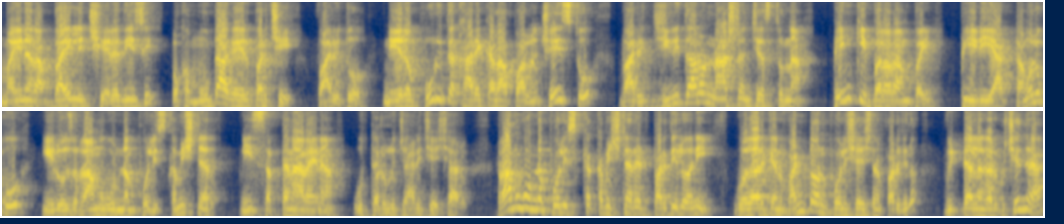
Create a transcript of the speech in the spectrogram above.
మైనర్ అబ్బాయిల్ని చేరదీసి ఒక ముఠాగా ఏర్పరిచి వారితో నేరపూరిత కార్యకలాపాలను చేయిస్తూ వారి జీవితాలను నాశనం చేస్తున్న పెంకి బలరాంపై పీడీ యాక్ట్ అమలుకు ఈరోజు Ramagundam police commissioner V Satyanarayana ఉత్తర్వులు జారీ చేశారు. రామగుండం పోలీస్ కమిషనరేట్ పరిధిలోని Godavarikhani one town police station పరిధిలో విఠల్ నగర్కు చెందిన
